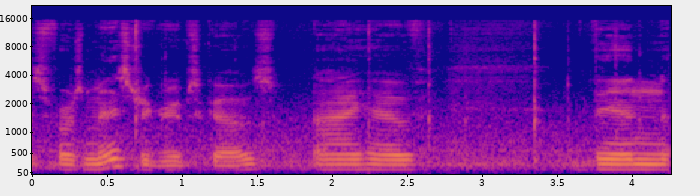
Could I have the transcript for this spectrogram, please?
as far as ministry groups goes, I have been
